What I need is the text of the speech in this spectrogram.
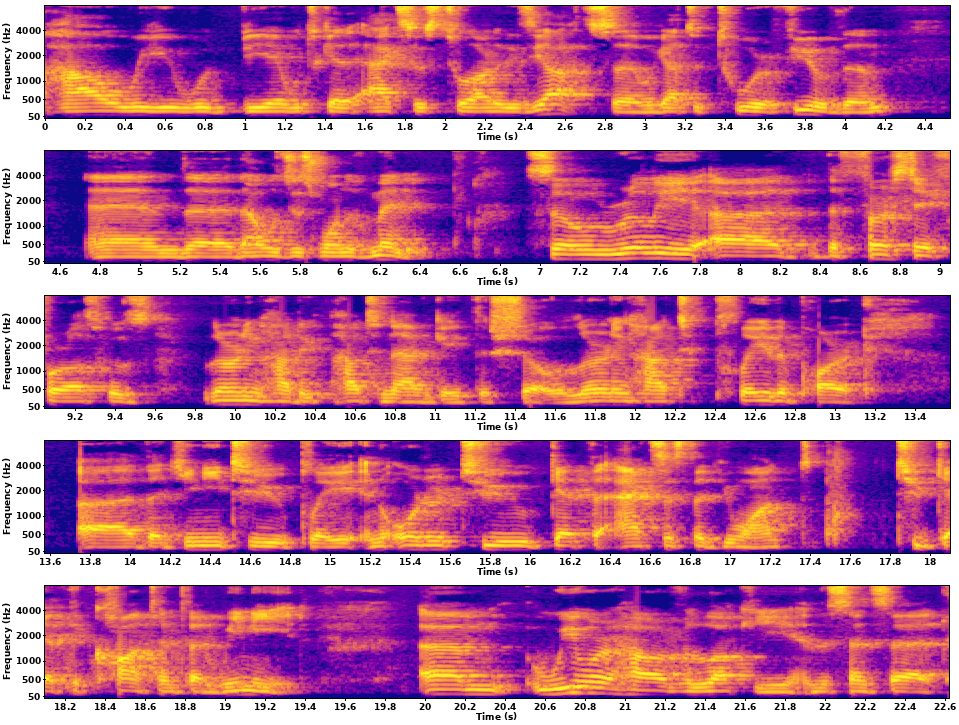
how we would be able to get access to a lot of these yachts. Uh, we got to tour a few of them, and uh, that was just one of many. So really, uh, the first day for us was learning how to how to navigate the show, learning how to play the part uh, that you need to play in order to get the access that you want to get the content that we need. Um, we were, however, lucky in the sense that.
